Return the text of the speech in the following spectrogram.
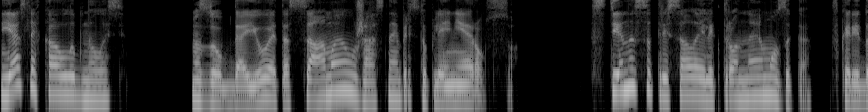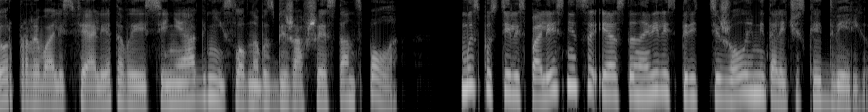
Я слегка улыбнулась. Зуб даю — это самое ужасное преступление Россо. Стены сотрясала электронная музыка. В коридор прорывались фиолетовые и синие огни, словно бы сбежавшие с танцпола. Мы спустились по лестнице и остановились перед тяжелой металлической дверью.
